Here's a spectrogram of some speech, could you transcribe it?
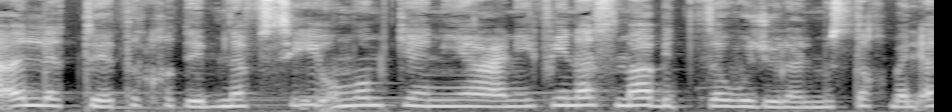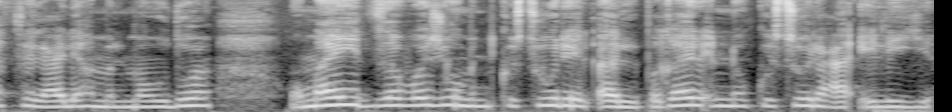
قلت ثقتي بنفسي وممكن يعني في ناس ما بيتزوجوا للمستقبل يأثر عليهم الموضوع وما يتزوجوا من كسور القلب غير إنه كسور عائلية.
